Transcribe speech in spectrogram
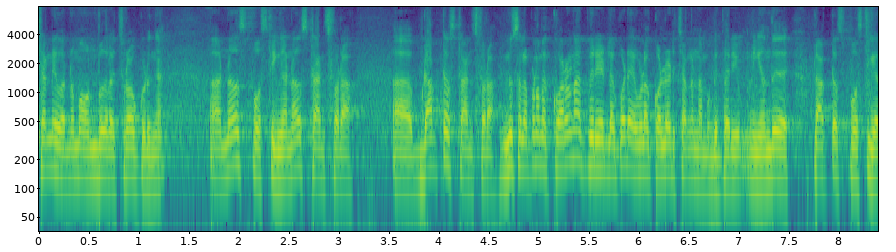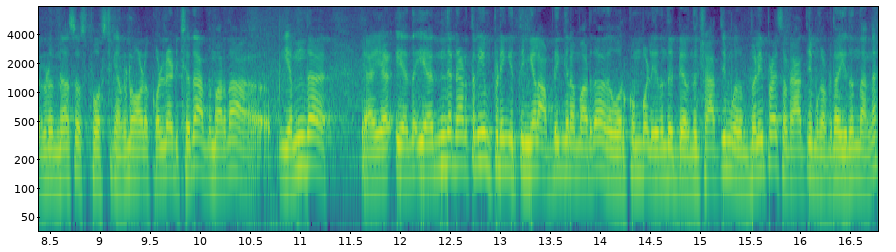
சென்னை வரணுமா? ஒன்பது லட்ச ரூபா கொடுங்க. நர்ஸ் போஸ்டிங்கா நர்ஸ் ட்ரான்ஸ்ஃபராக டாக்டர்ஸ் ட்ரான்ஸ்ஃபரா இன்னும் சொல்லப்போனால் அந்த கொரோனா பீரியடில் கூட எவ்வளோ கொள்ளடிச்சாங்கன்னு நமக்கு தெரியும். நீங்கள் வந்து டாக்டர்ஸ் போஸ்டிங் இருக்கட்டும் நர்சஸ் போஸ்டிங் இருக்கட்டும் அவ்வளோ கொள்ளடிச்சது. அந்த மாதிரி தான் எந்த எந்த நேரத்துலையும் பிடிங்கி திங்கலாம் அப்படிங்கிற மாதிரி தான் அது ஒரு கும்பல் இருந்துகிட்டே இருந்துச்சு. அதிமுக வெளிப்படை சொல்கிற அதிமுக அப்படி தான் இருந்தாங்க.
